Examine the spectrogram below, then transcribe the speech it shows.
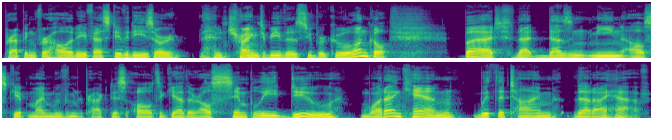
prepping for holiday festivities, or trying to be the super cool uncle. But that doesn't mean I'll skip my movement practice altogether. I'll simply do what I can with the time that I have.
